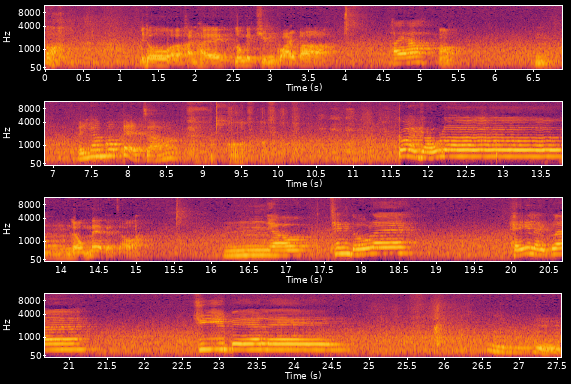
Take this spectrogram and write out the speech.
啊呢度誒係唔係龍的轉拐吧？係啊，啊，嗯，你有冇啤酒？梗係有啦。嗯有咩啤酒啊？嗯，有青島咧，喜力咧，豬啤咧，嗯，嗯，誒、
